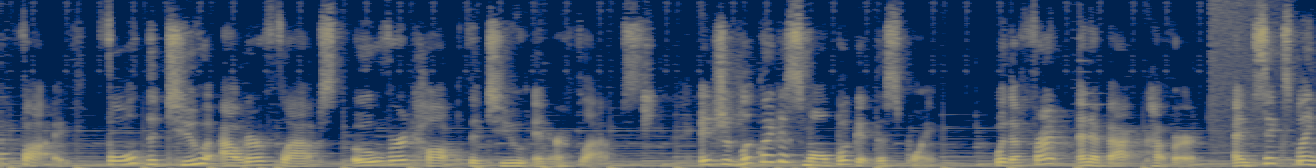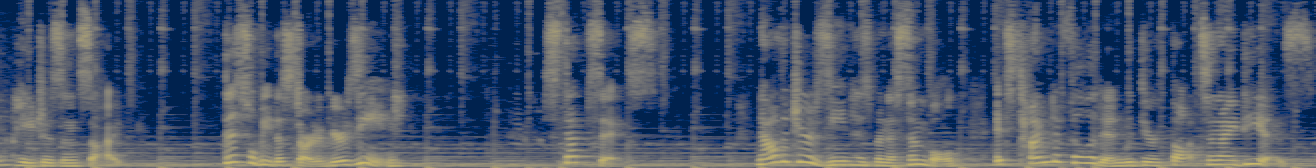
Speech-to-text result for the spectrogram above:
Step 5. Fold the two outer flaps over top the two inner flaps. It should look like a small book at this point, with a front and a back cover, and six blank pages inside. This will be the start of your zine. Step 6. Now that your zine has been assembled, it's time to fill it in with your thoughts and ideas.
